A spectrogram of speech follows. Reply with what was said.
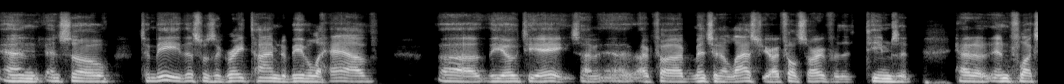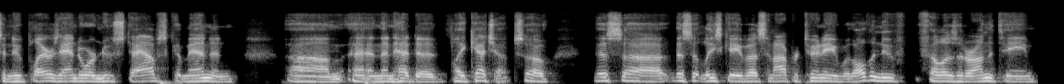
And and so to me, this was a great time to be able to have uh, the OTAs. I, I, I, mentioned it last year. I felt sorry for the teams that had an influx of new players and or new staffs come in and um, and then had to play catch up. So this uh, this at least gave us an opportunity with all the new fellows that are on the team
